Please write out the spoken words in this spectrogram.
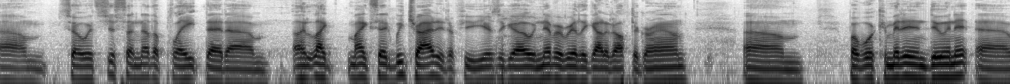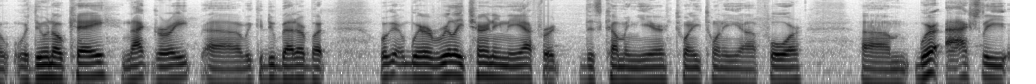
Um, so it's just another plate that um, uh, like Mike said, we tried it a few years ago and never really got it off the ground. Um, but we're committed in doing it. Uh, we're doing okay, not great. Uh, we could do better, but we're we're really turning the effort this coming year, 2024. Um, we're actually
